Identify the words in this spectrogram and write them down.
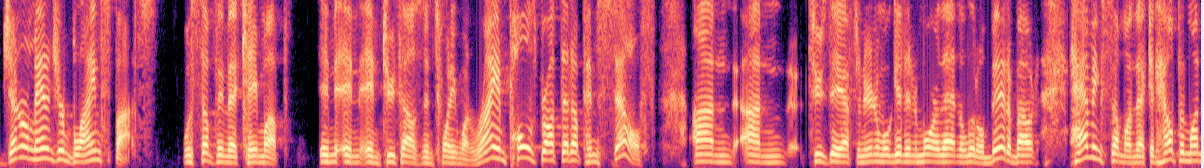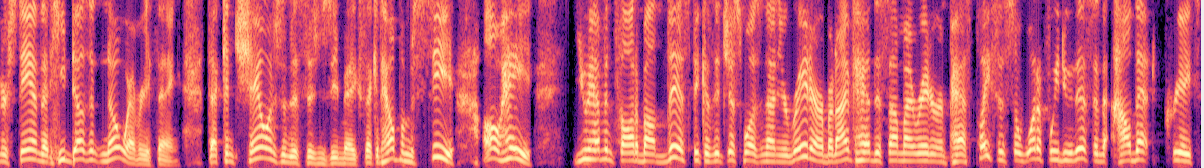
General manager blind spots was something that came up in, in, in 2021. Ryan Poles brought that up himself on on Tuesday afternoon, and we'll get into more of that in a little bit about having someone that can help him understand that he doesn't know everything, that can challenge the decisions he makes, that can help him see, oh, hey, you haven't thought about this because it just wasn't on your radar, but I've had this on my radar in past places. So what if we do this and how that creates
